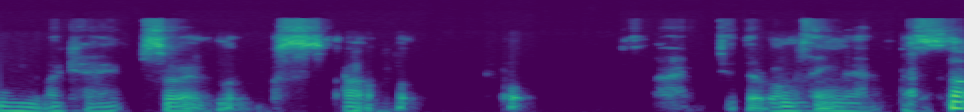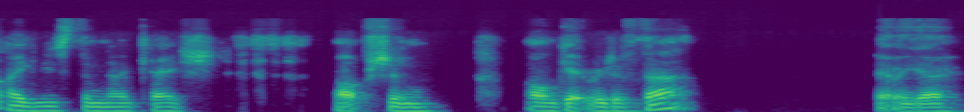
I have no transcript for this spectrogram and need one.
Mm, okay, so it looks, oh, I did the wrong thing there. I used the no cache option. I'll get rid of that. There we go.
